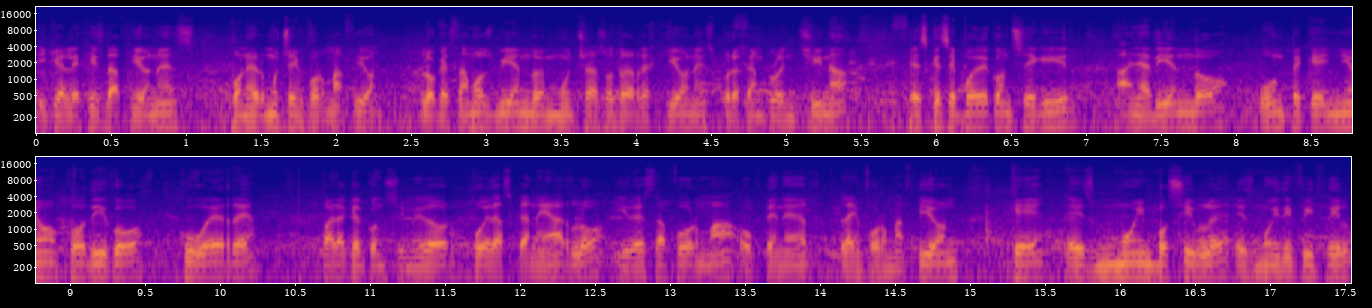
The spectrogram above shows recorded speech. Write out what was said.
y qué legislaciones, poner mucha información. Lo que estamos viendo en muchas otras regiones, por ejemplo en China, es que se puede conseguir añadiendo un pequeño código QR para que el consumidor pueda escanearlo y de esta forma obtener la información que es muy imposible, es muy difícil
